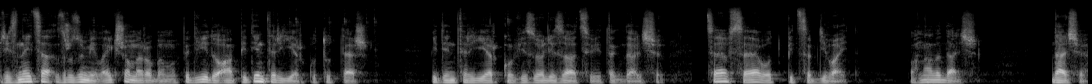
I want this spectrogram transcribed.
Різниця зрозуміла. Якщо ми робимо під відео, а під інтер'єрку, тут теж під інтер'єрку, візуалізацію і так далі. Це все от під Subdivide. Погнали далі. Далі.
